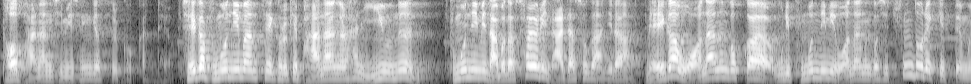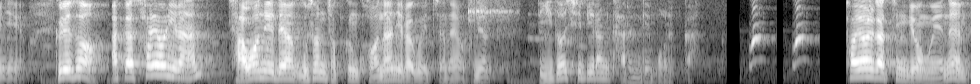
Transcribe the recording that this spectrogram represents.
더 반항심이 생겼을 것 같아요. 제가 부모님한테 그렇게 반항을 한 이유는 부모님이 나보다 서열이 낮아서가 아니라 내가 원하는 것과 우리 부모님이 원하는 것이 충돌했기 때문이에요. 그래서 아까 서열이란 자원에 대한 우선 접근 권한이라고 했잖아요. 그러면 리더십이랑 다른 게 뭘까? 서열 같은 경우에는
